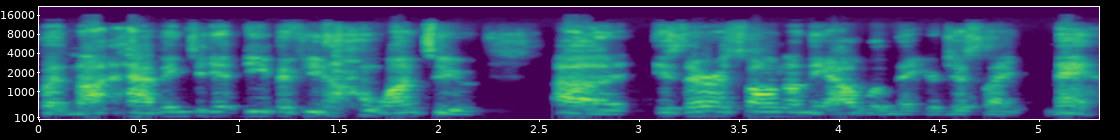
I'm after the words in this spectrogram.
but not having to get deep if you don't want to. Uh, is there a song on the album that you're just like, man,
